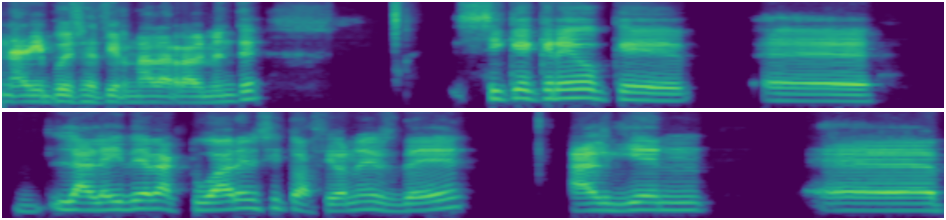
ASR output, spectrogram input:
nadie pudiese decir nada realmente. Sí que creo que la ley debe actuar en situaciones de alguien eh,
